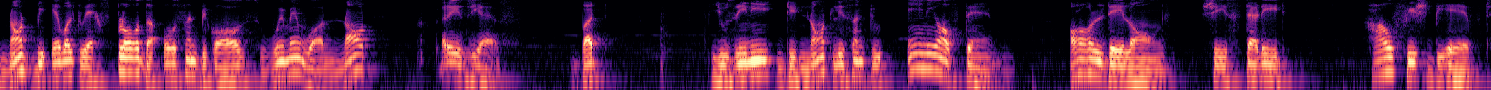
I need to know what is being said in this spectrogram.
not be able to explore the ocean because women were not courageous. But Eugenie did not listen to any of them. All day long, she studied how fish behaved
